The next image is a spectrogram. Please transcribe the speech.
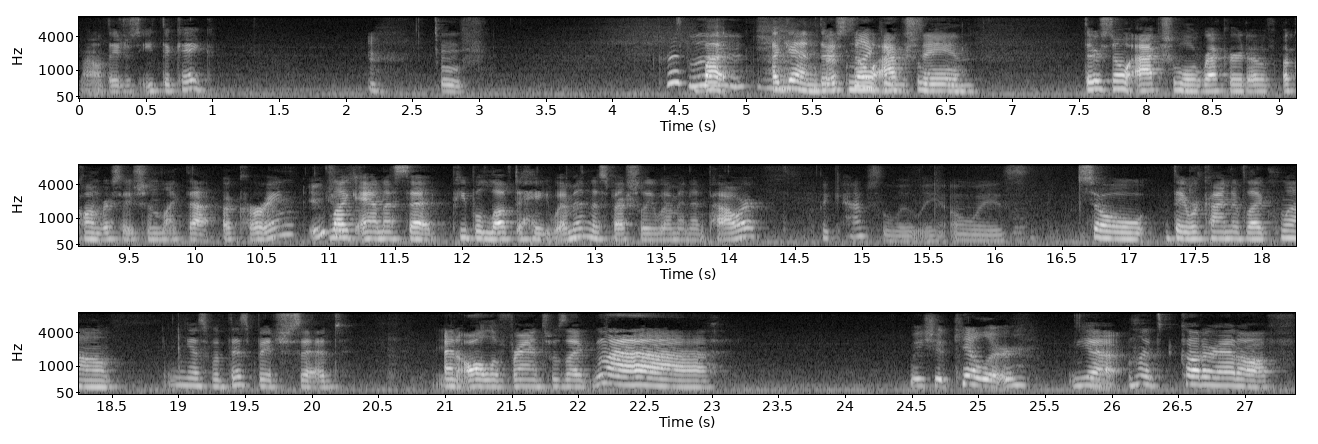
why don't they just eat the cake? Mm. Oof. But again, there's That's, no like, actual. insane. there's no actual record of a conversation like that occurring. Like Anna said, people love to hate women, especially women in power. Like absolutely, always. So they were kind of like, well, guess what this bitch said? And all of France was like, nah, We should kill her. yeah, let's cut her head off.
